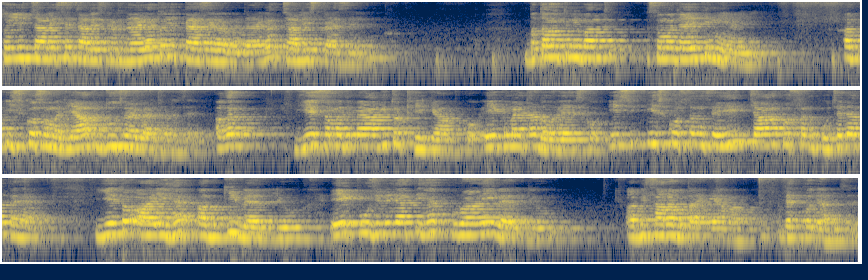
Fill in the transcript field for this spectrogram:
तो ये चालीस से चालीस कट जाएगा तो ये पैसे में बन जाएगा चालीस पैसे। बताओ इतनी बात समझ आई कि नहीं आई? अब इसको समझिए आप दूसरे मेथड से। अगर ये समझ में आ गई तो ठीक है आपको। एक मेथड हो रहा है इसको। इस इस क्वेश्चन से ही चार क्वेश्चन पूछे जाते हैं। ये तो आई है अब की वैल्यू एक पूछ ली जाती है पुरानी वैल्यू अभी सारा बताएँगे हम आपको देखो ध्यान से।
